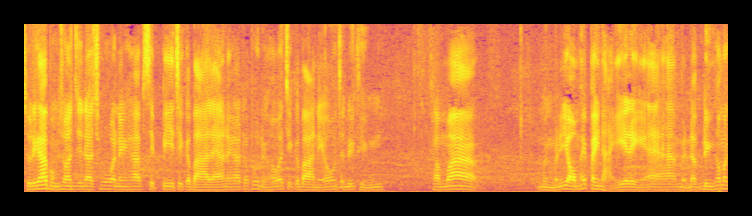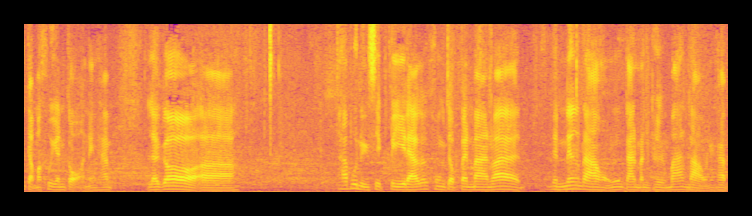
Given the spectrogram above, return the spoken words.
สวัสดีครับ ผมชอนจินดาโชวนะครับ 10 ปีจิกบาแล้วนะครับ ถ้าพูดถึงคำว่าจิกบาเนี่ยก็คงจะนึกถึงคำว่าเหมือนมันยอมให้ไปไหนอะไรเงี้ยฮะเหมือนดึงเข้ามากลับมาคุยกันก่อนนะครับ แล้วก็ถ้าพูดถึง 10 ปีแล้วก็คงจะเป็นมาว่าเป็นเรื่องราวของวงการบันเทิงบ้านเรานะครับ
